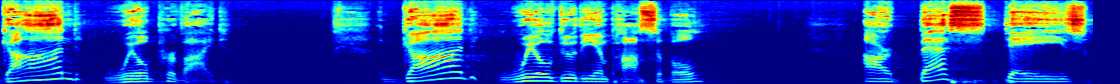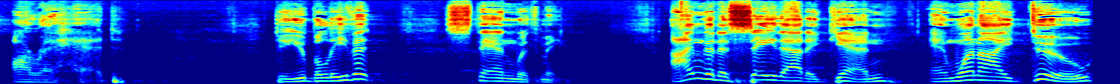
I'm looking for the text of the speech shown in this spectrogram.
God will provide, God will do the impossible. Our best days are ahead. Do you believe it? Stand with me. I'm going to say that again. And when I do,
